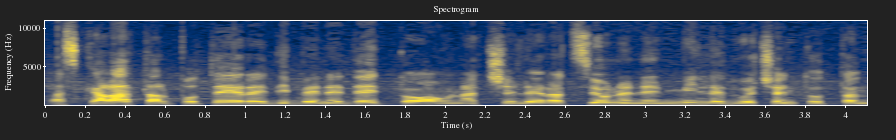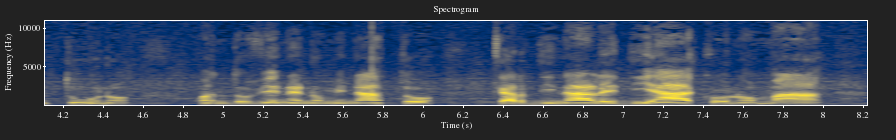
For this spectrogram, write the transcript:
La scalata al potere di Benedetto ha un'accelerazione nel 1281, quando viene nominato cardinale diacono, ma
